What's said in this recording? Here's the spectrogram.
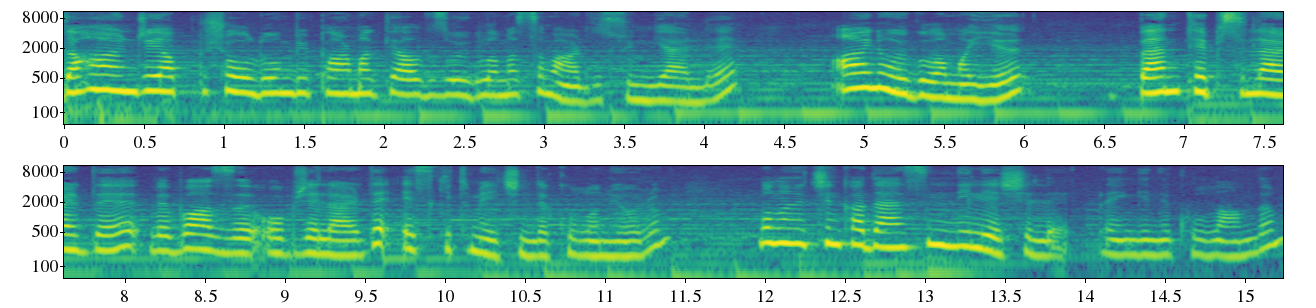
daha önce yapmış olduğum bir parmak yaldız uygulaması vardı süngerle. Aynı uygulamayı ben tepsilerde ve bazı objelerde eskitme için de kullanıyorum. Bunun için kadensin nil yeşili rengini kullandım.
